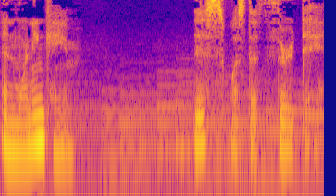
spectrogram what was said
and morning came. This was the third day.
